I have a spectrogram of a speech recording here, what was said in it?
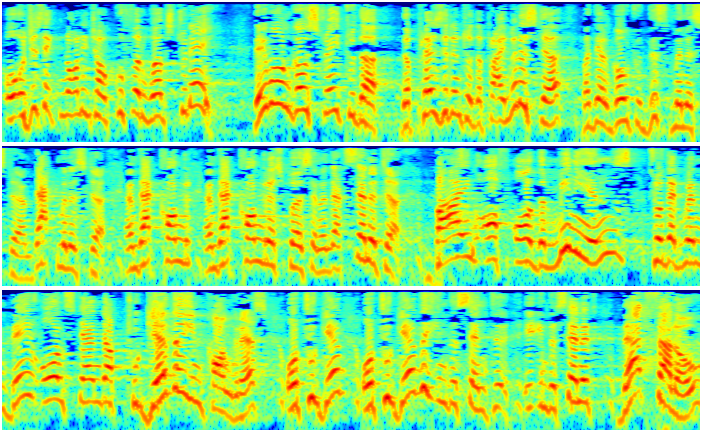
or just acknowledge how kufr works today. They won't go straight to the, the president or the prime minister, but they'll go to this minister and that minister and that congress and that congressperson and that senator, buying off all the minions so that when they all stand up together in Congress or together or together in the center in the Senate, that fellow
